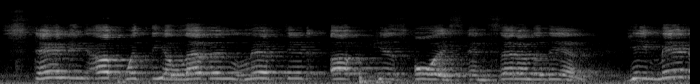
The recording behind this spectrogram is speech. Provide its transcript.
standing up with the eleven, lifted up his voice and said unto them, Ye men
